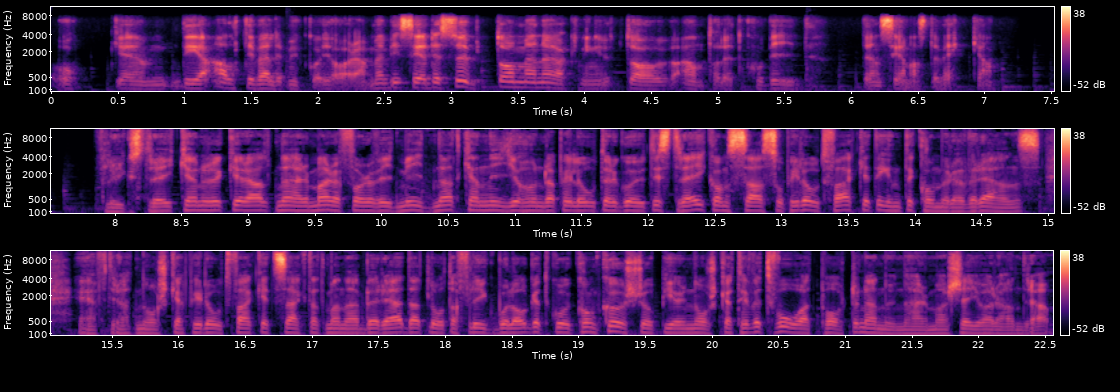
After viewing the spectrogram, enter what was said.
och eh, det är alltid väldigt mycket att göra. Men vi ser dessutom en ökning utav antalet covid den senaste veckan. Flygstrejken rycker allt närmare för vid midnatt kan 900 piloter gå ut i strejk om SAS och pilotfacket inte kommer överens. Efter att norska pilotfacket sagt att man är beredd att låta flygbolaget gå i konkurs uppger norska TV2 att parterna nu närmar sig varandra.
